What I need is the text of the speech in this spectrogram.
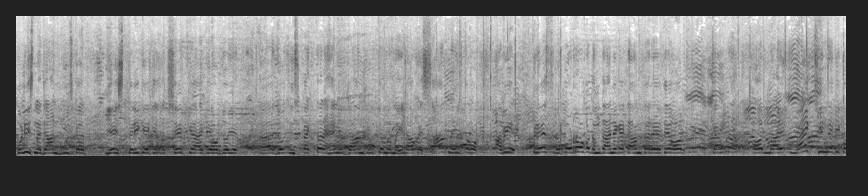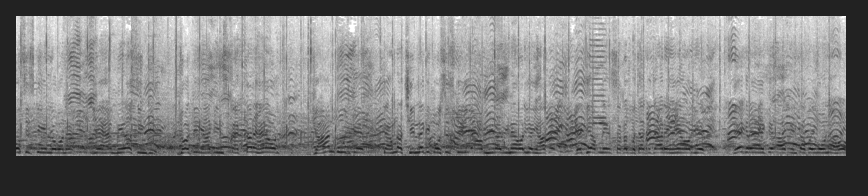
पुलिस ने जानबूझकर ये इस तरीके के हस्तक्षेप किया है कि और जो ये जो इंस्पेक्टर हैं ये जान के मैं महिलाओं के साथ नहीं तो अभी प्रेस रिपोर्टरों को धमकाने का काम कर रहे थे और कैमरा और माइ, माइक छीनने की कोशिश की इन लोगों ने। ये है मीरा सिंह जी जो कि यहाँ के इंस्पेक्टर हैं और जानबूझ के कैमरा छीनने की कोशिश की अब मीरा जी ने और ये यहाँ पे देखिए अपने शकल बचा के जा रही हैं और ये देख रहे हैं कि आप इनका कोई वो ना हो।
